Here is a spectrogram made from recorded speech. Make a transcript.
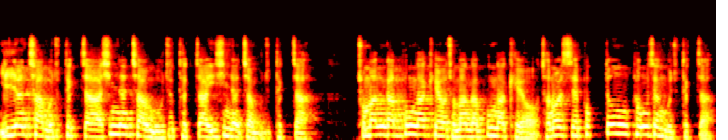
1년차 무주택자, 10년차 무주택자, 20년차 무주택자, 조만간 폭락해요, 조만간 폭락해요, 전월세 폭등 평생 무주택자.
